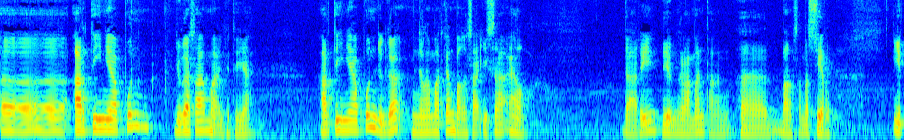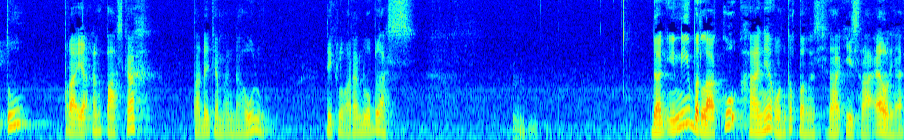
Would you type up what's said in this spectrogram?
eh, artinya pun juga sama gitu ya artinya pun juga menyelamatkan bangsa Israel dari genggaman tangan eh, bangsa Mesir itu perayaan Paskah pada zaman dahulu di Keluaran 12 dan ini berlaku hanya untuk bangsa Israel ya.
